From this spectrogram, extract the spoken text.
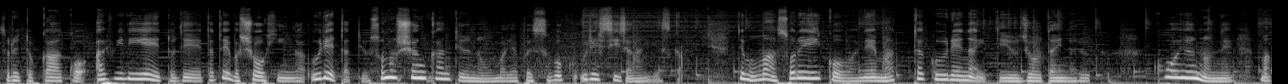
それとかこうアフィリエイトで例えば商品が売れたっていうその瞬間っていうのもやっぱりすごく嬉しいじゃないですかでもまあそれ以降はね全く売れないっていう状態になる。こういうのねまあ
